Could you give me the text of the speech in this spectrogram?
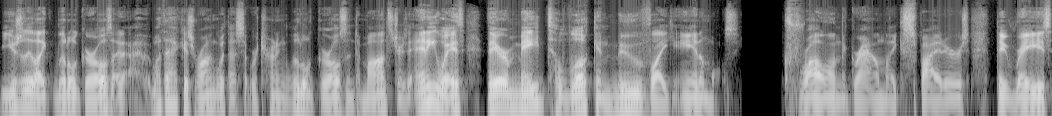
usually like little girls. Uh, what the heck is wrong with us that we're turning little girls into monsters? Anyways, they are made to look and move like animals crawl on the ground like spiders. They raise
